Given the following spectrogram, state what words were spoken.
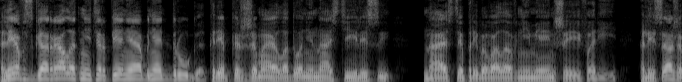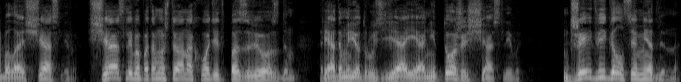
Лев сгорал от нетерпения обнять друга, крепко сжимая ладони Насти и Лисы. Настя пребывала в не меньшей эйфории. Лиса же была счастлива. Счастлива, потому что она ходит по звездам. Рядом ее друзья, и они тоже счастливы. Джей двигался медленно.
